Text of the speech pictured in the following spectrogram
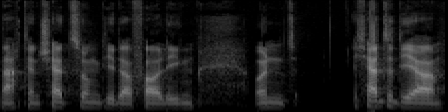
nach den Schätzungen, die da vorliegen. Und ich hatte dir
